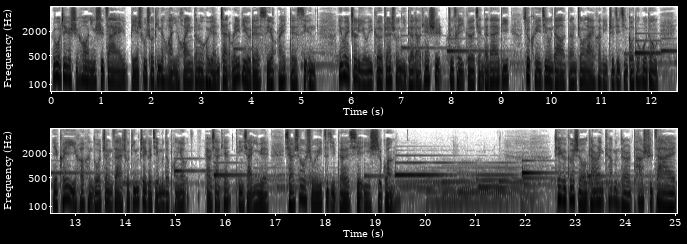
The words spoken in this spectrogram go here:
如果这个时候您是在别处收听的话，也欢迎登录会员站 radio 的 c o i 的 c n，因为这里有一个专属你的聊天室，注册一个简单的 ID 就可以进入到当中来和李志进行沟通互动，也可以和很多正在收听这个节目的朋友聊一下天，听一下音乐，享受属于自己的写意时光。这个歌手 Karen Carpenter，他是在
